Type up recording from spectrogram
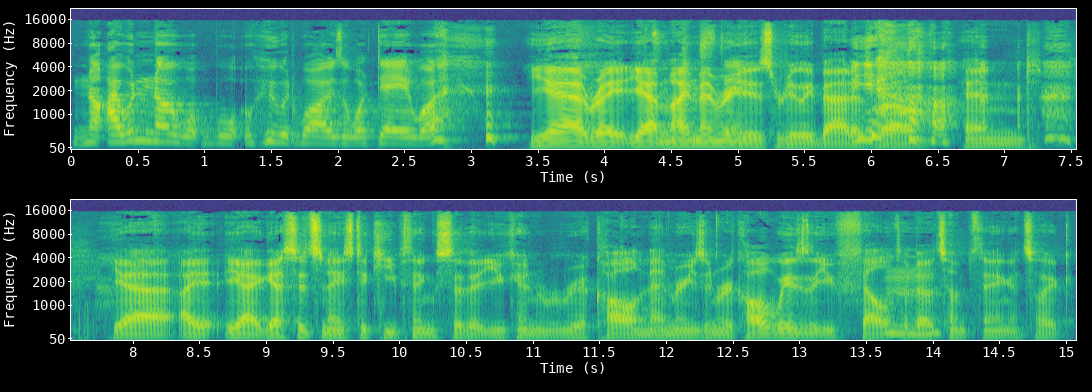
no, I wouldn't know what, what, who it was or what day it was. Yeah, right. Yeah, my memory is really bad as Yeah. well. And yeah, I yeah, I guess it's nice to keep things so that you can recall memories and recall ways that you felt Mm-hmm. about something. It's like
